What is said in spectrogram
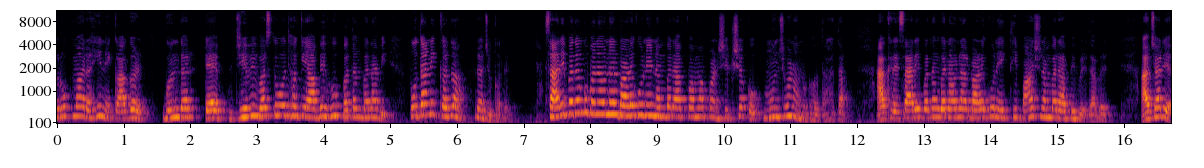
ગ્રુપમાં રહીને કાગળ, ગુંદર, ટેપ જેવી વસ્તુઓ થકી આબેહૂબ પતંગ બનાવી પોતાની કલા રજૂ કરેલ. સારી પતંગો બનાવનાર બાળકોને નંબર આપવામાં પણ શિક્ષકો મૂંઝવણ અનુભવતા હતા. આખરે સારી પતંગ બનાવનાર બાળકોને એકથી પાંચ નંબર આપી બિરદાવેલ. આચાર્ય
